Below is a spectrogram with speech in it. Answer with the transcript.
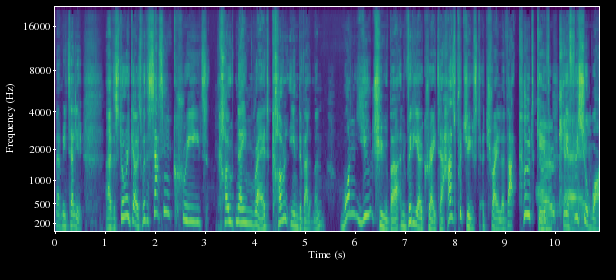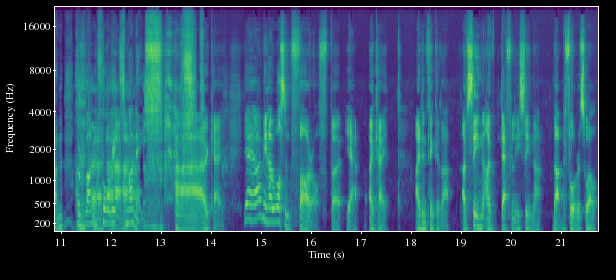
let me tell you. Uh, the story goes with Assassin's Creed's codename Red currently in development, one YouTuber and video creator has produced a trailer that could give Okay. the official one a run for its money. Ah, okay. Yeah, I mean, I wasn't far off, but yeah, okay. I didn't think of that. I've seen, I've definitely seen that that before as well.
